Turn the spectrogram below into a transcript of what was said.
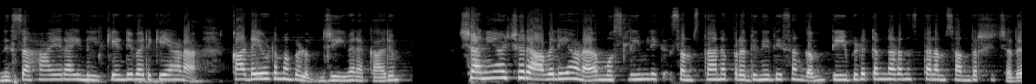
നിസ്സഹായരായി നിൽക്കേണ്ടി വരികയാണ് കടയുടമകളും ജീവനക്കാരും. ശനിയാഴ്ച രാവിലെയാണ് മുസ്ലിം ലീഗ് സംസ്ഥാന പ്രതിനിധി സംഘം തീപിടുത്തം നടന്ന സ്ഥലം സന്ദർശിച്ചത്.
